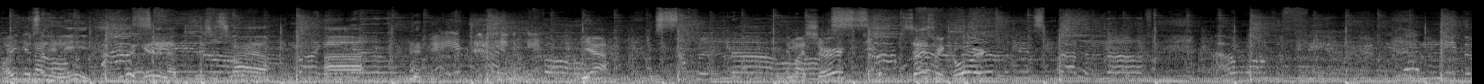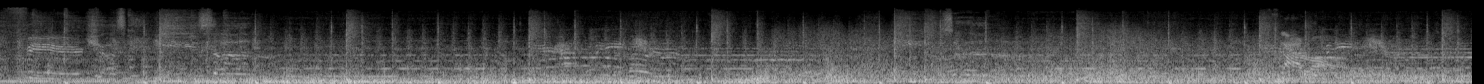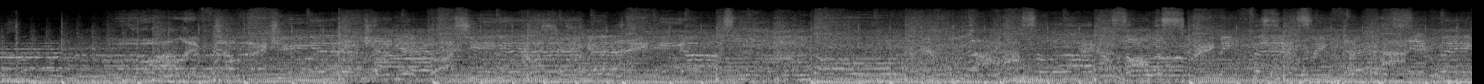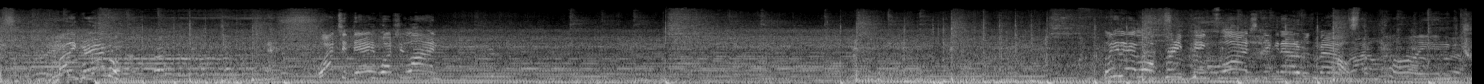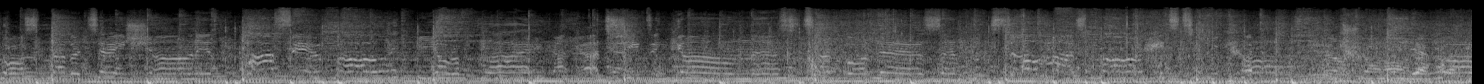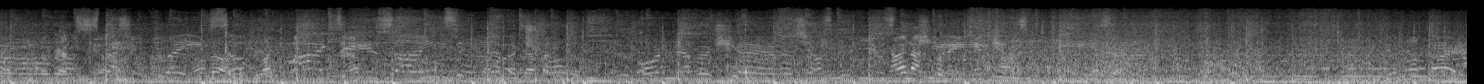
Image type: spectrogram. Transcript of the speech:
Why are you getting on your knees? You look good in that position. Smile. Uh, yeah. Am I sure? says record. Watch. Watch your line. Look at that little pretty pink fly sticking out of his mouth. Not put on it. Real tired.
